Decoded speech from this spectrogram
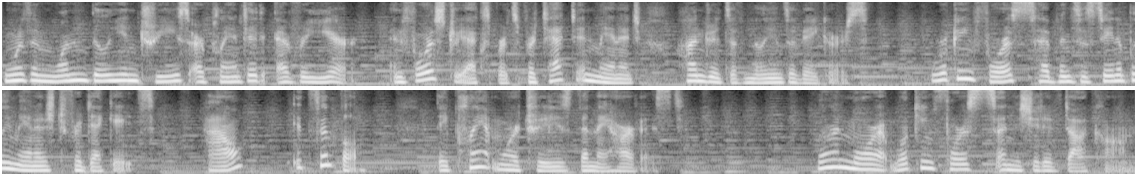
more than 1 billion trees are planted every year, and forestry experts protect and manage hundreds of millions of acres. Working forests have been sustainably managed for decades. How? It's simple. They plant more trees than they harvest. Learn more at workingforestsinitiative.com.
